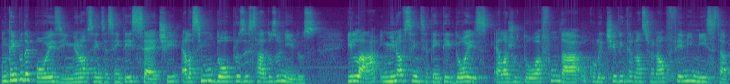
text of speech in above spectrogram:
Um tempo depois, em 1967, ela se mudou para os Estados Unidos e lá, em 1972, ela ajudou a fundar o Coletivo Internacional Feminista,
